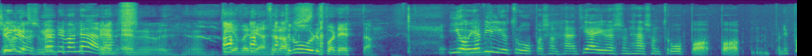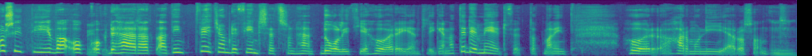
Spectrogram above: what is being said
Det var bra. Ja, det var nära. En, en, en, tror du på detta? Jo, jag vill ju tro på sånt här. Jag är ju en sån här som tror på, på, på det positiva och, och det här att, att inte vet jag om det finns ett sånt här dåligt gehör egentligen. Att är det medfött att man inte hör harmonier och sånt. Mm.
